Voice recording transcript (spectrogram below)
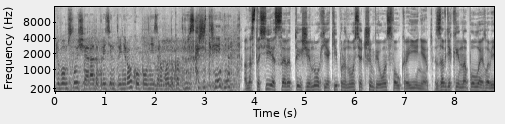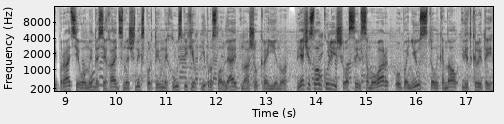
в любом случае я рада прийти на тренировку, выполнить работу, которую скажет тренер. Анастасія серед тих жінок, які приносять чемпіонство Україні. Завдяки наполегливій праці вони досягають значних спортивних успіхів і прославляють нашу країну. В'ячеслав Куліш, Василь Самовар, Open телеканал відкритий.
